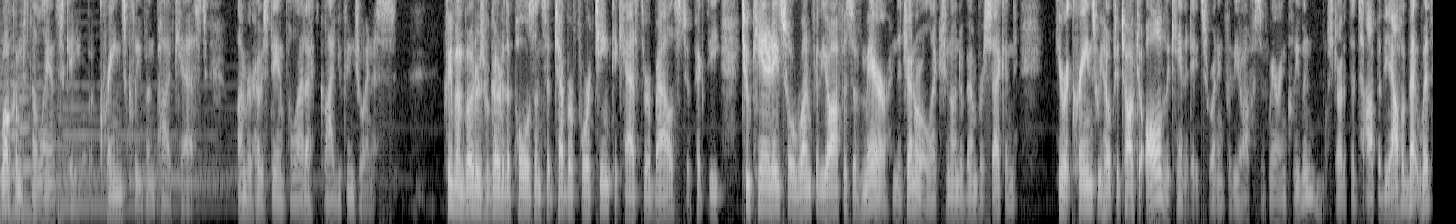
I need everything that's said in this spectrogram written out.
welcome to The Landscape, a Crain's Cleveland podcast. I'm your host, Dan Paletta. Glad you can join us. Cleveland voters will go to the polls on September 14th to cast their ballots to pick the two candidates who will run for the office of mayor in the general election on November 2nd. Here at Crain's, we hope to talk to all of the candidates running for the office of mayor in Cleveland. We'll start at the top of the alphabet with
